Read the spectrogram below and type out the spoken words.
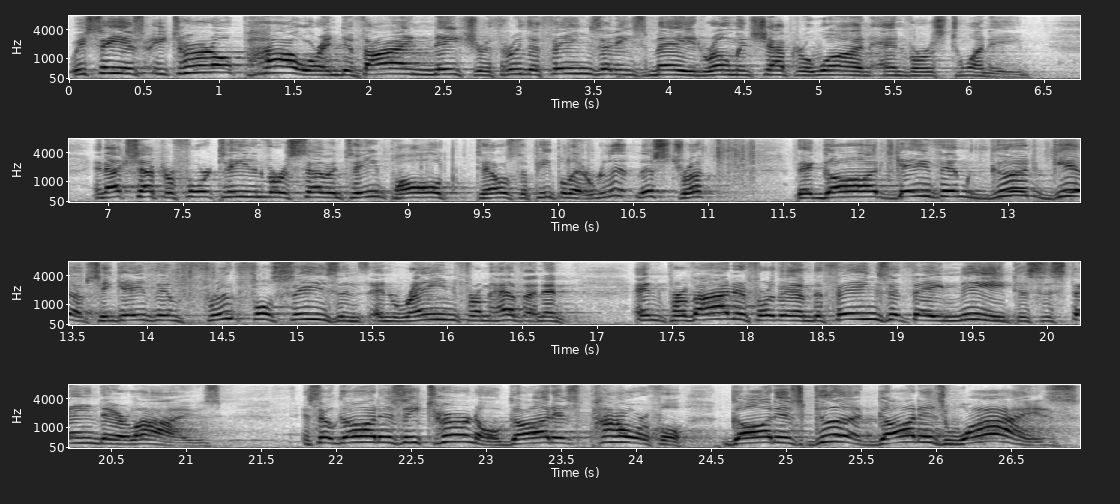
We see his eternal power and divine nature through the things that he's made, Romans chapter 1 and verse 20. In Acts chapter 14 and verse 17, Paul tells the people at Lystra that God gave them good gifts. He gave them fruitful seasons and rain from heaven and, and provided for them the things that they need to sustain their lives. And so God is eternal, God is powerful, God is good, God is wise.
